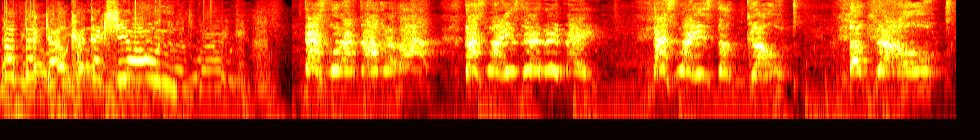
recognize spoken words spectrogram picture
Not the girl connection! That's what I'm talking about! That's why he's the MVP! That's why he's the GOAT! The GOAT!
